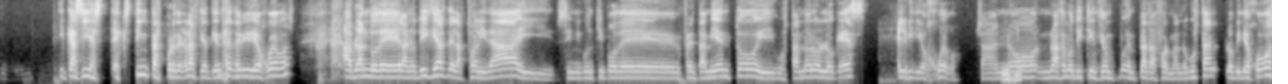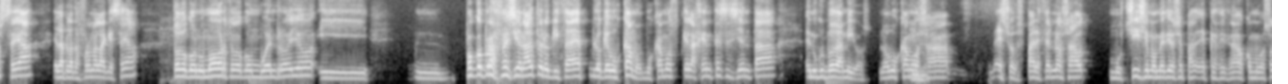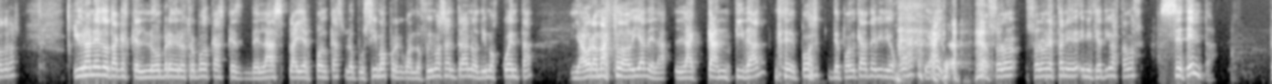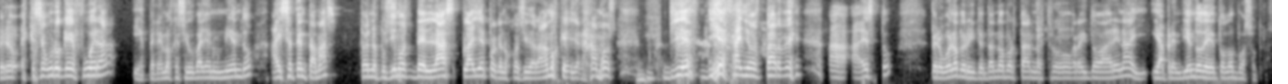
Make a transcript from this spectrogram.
y casi extintas, por desgracia, tiendas de videojuegos, hablando de las noticias, de la actualidad y sin ningún tipo de enfrentamiento y gustándonos lo que es el videojuego. O sea, no, uh -huh. no hacemos distinción en plataformas. Nos gustan los videojuegos, sea en la plataforma en la que sea, todo con humor, todo con buen rollo y mmm, poco profesional, pero quizás es lo que buscamos. Buscamos que la gente se sienta en un grupo de amigos. No buscamos uh -huh. a eso, parecernos a muchísimos medios especializados como vosotros. Y una anécdota que es que el nombre de nuestro podcast, que es The Last Player Podcast, lo pusimos porque cuando fuimos a entrar nos dimos cuenta, y ahora más todavía, de la, la cantidad de, post, de podcast de videojuegos que hay. O sea, solo, solo en esta iniciativa estamos 70. pero es que seguro que fuera, y esperemos que se vayan uniendo, hay 70 más. Entonces nos pusimos The Last Player porque nos considerábamos que llegamos 10, 10 años tarde a, a esto. Pero bueno, pero intentando aportar nuestro granito de arena y, y aprendiendo de todos vosotros.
